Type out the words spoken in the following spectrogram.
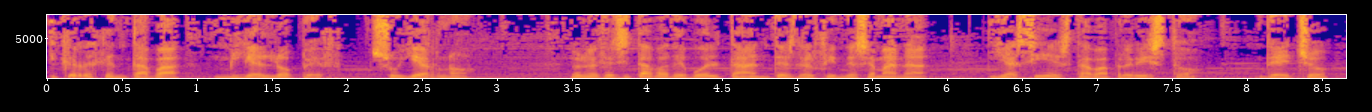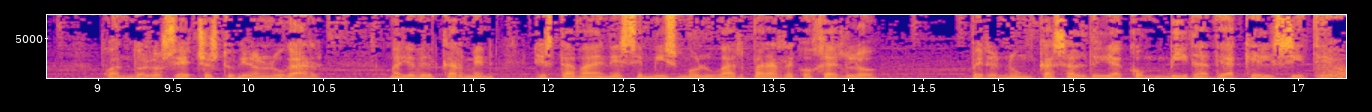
y que regentaba Miguel López, su yerno. Lo necesitaba de vuelta antes del fin de semana y así estaba previsto. De hecho, cuando los hechos tuvieron lugar, María del Carmen estaba en ese mismo lugar para recogerlo, pero nunca saldría con vida de aquel sitio.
